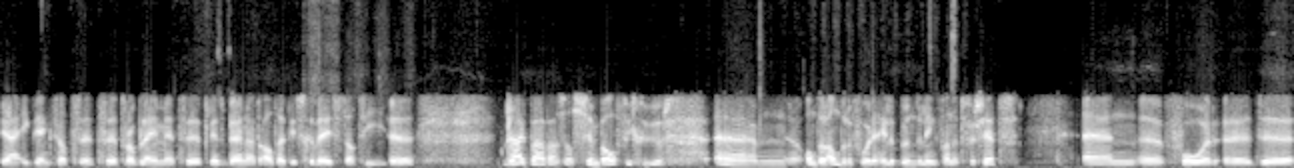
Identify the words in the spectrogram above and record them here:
Ja, ik denk dat het probleem met prins Bernhard altijd is geweest... dat hij bruikbaar was als symboolfiguur. Ehm, onder andere voor de hele bundeling van het verzet... En uh, voor uh, de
